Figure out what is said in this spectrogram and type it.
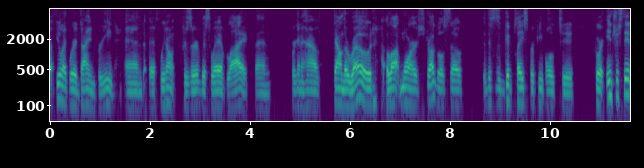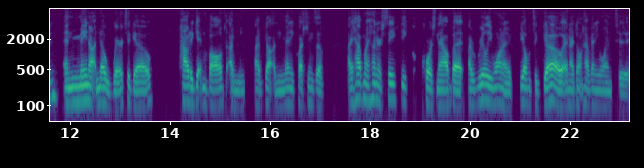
i feel like we're a dying breed and if we don't preserve this way of life then we're going to have down the road a lot more struggles. So this is a good place for people to who are interested and may not know where to go how to get involved. I mean i've gotten many questions of i have my hunter safety course now but i really want to be able to go and i don't have anyone to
